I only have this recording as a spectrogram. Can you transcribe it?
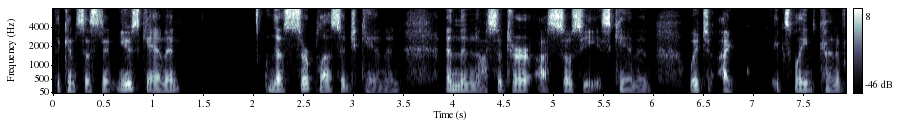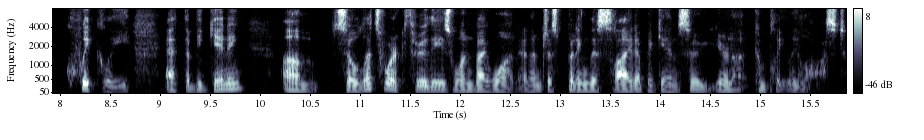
The consistent use canon, the surplusage canon, and the nocitur associis canon, which I explained kind of quickly at the beginning. Um, so let's work through these one by one. And I'm just putting this slide up again so you're not completely lost.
